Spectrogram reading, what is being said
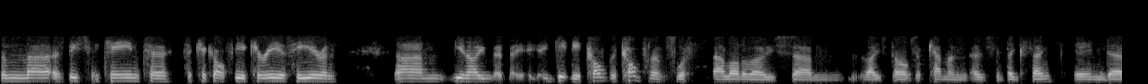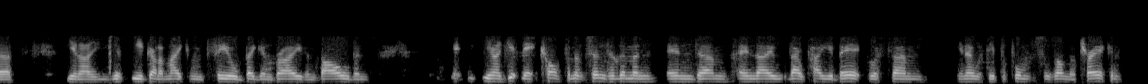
them uh, as best we can to to kick off their careers here and um, you know, get their the confidence with a lot of those um, those dogs that come in is the big thing, and uh, you know, you, you've got to make them feel big and brave and bold, and you know, get that confidence into them, and and um, and they they'll pay you back with um, you know, with their performances on the track, and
